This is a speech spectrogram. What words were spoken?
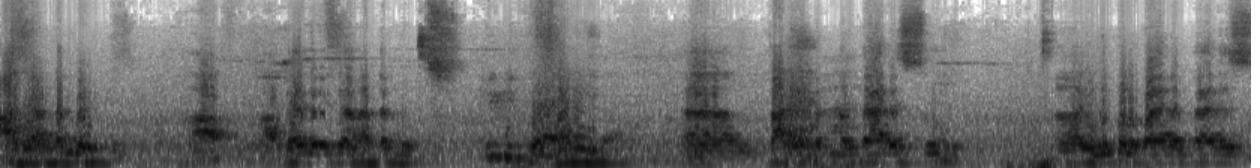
అది అడ్డం పెట్టు. ఆ- ఆ పేదరికాన్ని అడ్డం పెట్టు. మరి తాడేపల్లిలో ప్యాలెస్ ఇడుపులపాయల ప్యాలెస్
